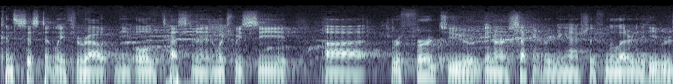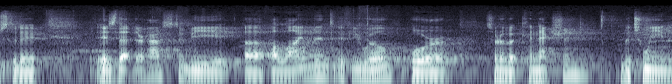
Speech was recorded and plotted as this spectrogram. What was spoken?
consistently throughout the Old Testament, in which we see uh, referred to in our second reading, actually, from the letter to the Hebrews today, is that there has to be uh, alignment, if you will, or sort of a connection between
